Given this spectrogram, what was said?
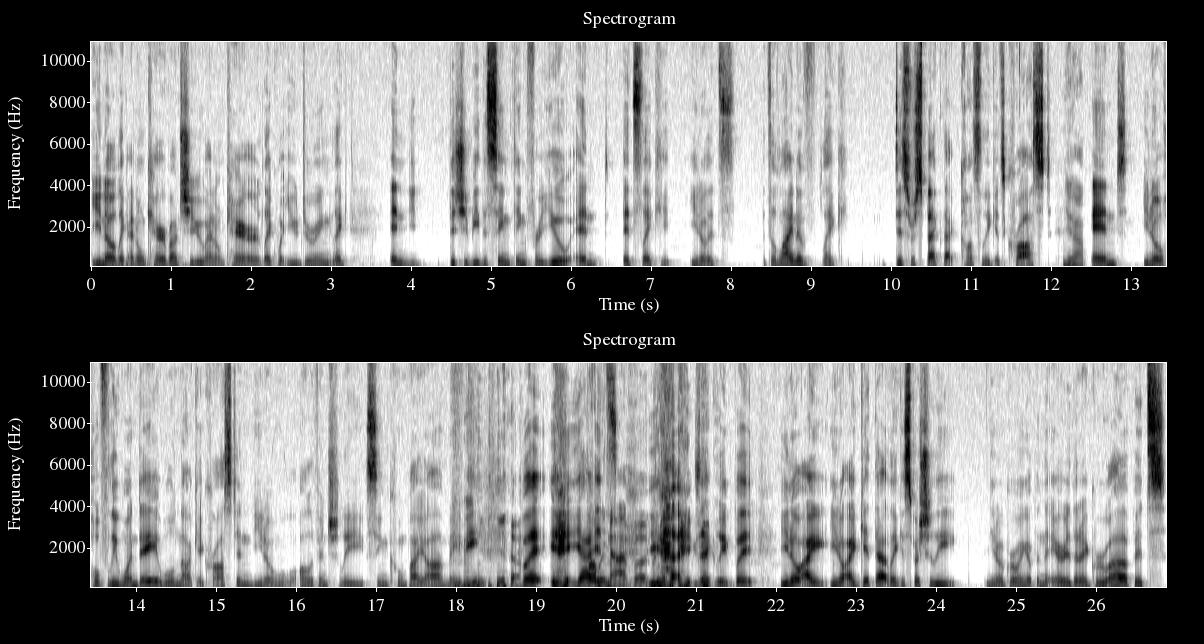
You know, like I don't care about you. I don't care like what you're doing like and you, this should be the same thing for you and it's like you know, it's it's a line of like disrespect that constantly gets crossed Yeah. and you know hopefully one day it will not get crossed and you know we'll all eventually sing kumbaya maybe yeah. but yeah Probably not, but yeah exactly but you know i you know i get that like especially you know growing up in the area that i grew up it's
